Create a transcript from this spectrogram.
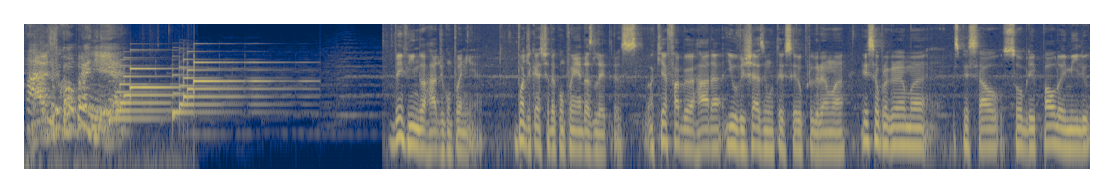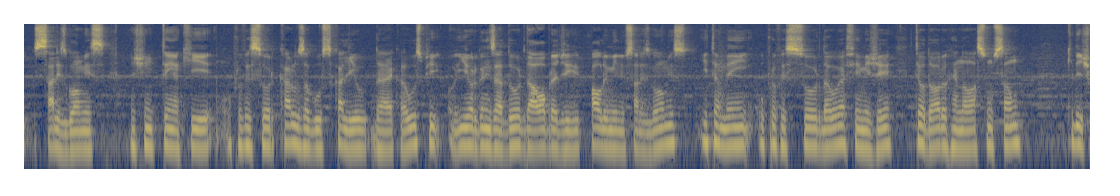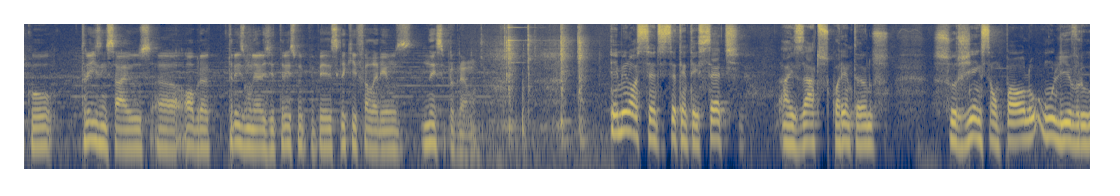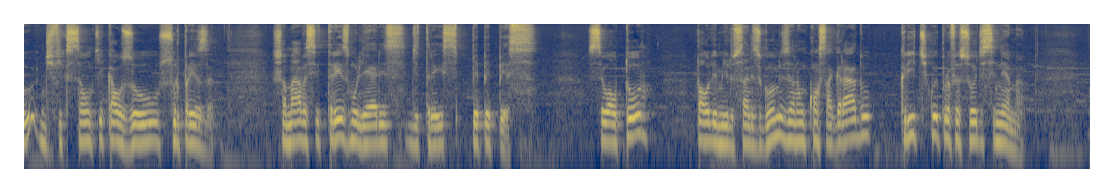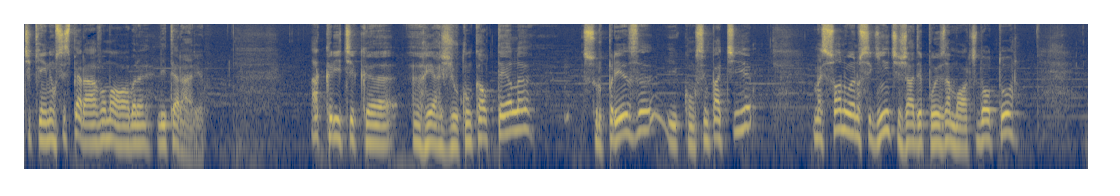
Rádio Companhia. Bem-vindo à Rádio Companhia, podcast da Companhia das Letras. Aqui é Fábio Errara e o 23º programa. Esse é o programa especial sobre Paulo Emílio Sales Gomes. A gente tem aqui o professor Carlos Augusto Calil, da ECA USP e organizador da obra de Paulo Emílio Sales Gomes, e também o professor da UFMG, Teodoro Renault Assunção, que dedicou três ensaios à obra Três Mulheres de Três PPPs, de que falaremos nesse programa. Em 1977, há exatos 40 anos, surgia em São Paulo um livro de ficção que causou surpresa. Chamava-se Três Mulheres de Três PPPs. Seu autor, Paulo Emílio Sales Gomes, era um consagrado crítico e professor de cinema, de quem não se esperava uma obra literária. A crítica reagiu com cautela, surpresa e com simpatia, mas só no ano seguinte, já depois da morte do autor,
